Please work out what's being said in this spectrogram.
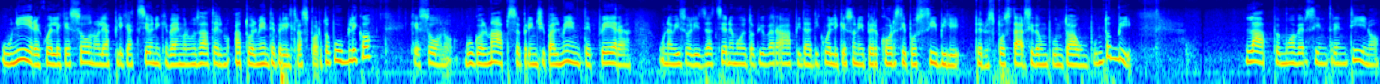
unire quelle che sono le applicazioni che vengono usate attualmente per il trasporto pubblico, che sono Google Maps principalmente per una visualizzazione molto più rapida di quelli che sono i percorsi possibili per spostarsi da un punto A a un punto B, l'app Muoversi in Trentino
